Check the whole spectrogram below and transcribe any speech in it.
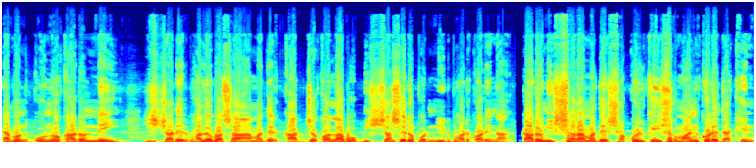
এমন কোনো কারণ নেই। ঈশ্বরের ভালোবাসা আমাদের কার্যকলাপ ও বিশ্বাসের উপর নির্ভর করে না। কারণ ঈশ্বর আমাদের সকলকেই সমান করে দেখেন।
